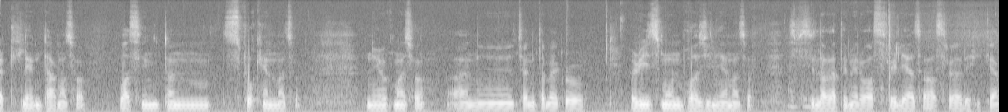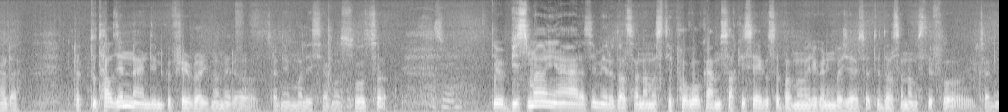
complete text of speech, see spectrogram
एटलेन्टामा छ वासिङटन स्पोकेनमा छ न्युयोर्कमा छ अनि चाहिँ तपाईँको रिचमोन्ड भर्जिनियामा छ। त्यसपछि लगत्तै मेरो अस्ट्रेलिया छ अस्ट्रेलियादेखि क्यानाडा। र टु थाउजन्ड नाइन्टिनको फेब्रुअरीमा मेरो चाहिँ मलेसियामा सो छ। त्यो बिचमा यहाँ आएर चाहिँ मेरो दर्शन नमस्ते फोको काम सकिसकेको छ बम्बमा रेकर्डिङ भइसकेको छ त्यो दर्शन नमस्ते फो चाहिँ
